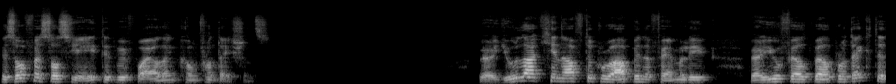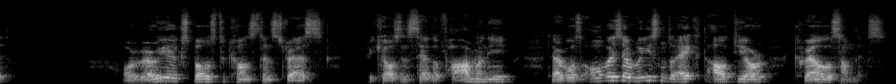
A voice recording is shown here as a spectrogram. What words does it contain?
is often associated with violent confrontations. Were you lucky enough to grow up in a family where you felt well protected? Or were you exposed to constant stress because instead of harmony, there was always a reason to act out your quarrelsomeness?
